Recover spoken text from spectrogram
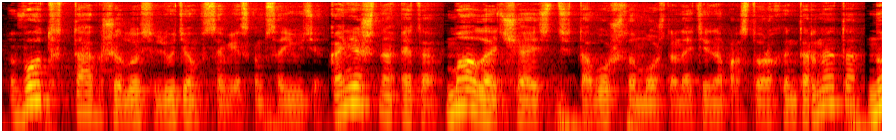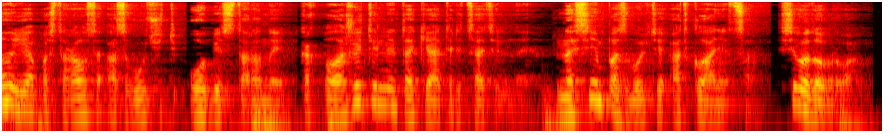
Вот так жилось людям в Советском Союзе. Конечно, это малая часть того, что можно найти на просторах интернета, но я постарался озвучить обе стороны, как положительные, так и отрицательные. На сим позвольте откланяться. Всего доброго.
